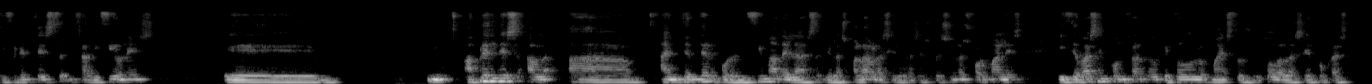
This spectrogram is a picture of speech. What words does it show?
diferentes tradiciones, eh, aprendes a, entender por encima de las, de las palabras y de las expresiones formales y te vas encontrando que todos los maestros de todas las épocas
